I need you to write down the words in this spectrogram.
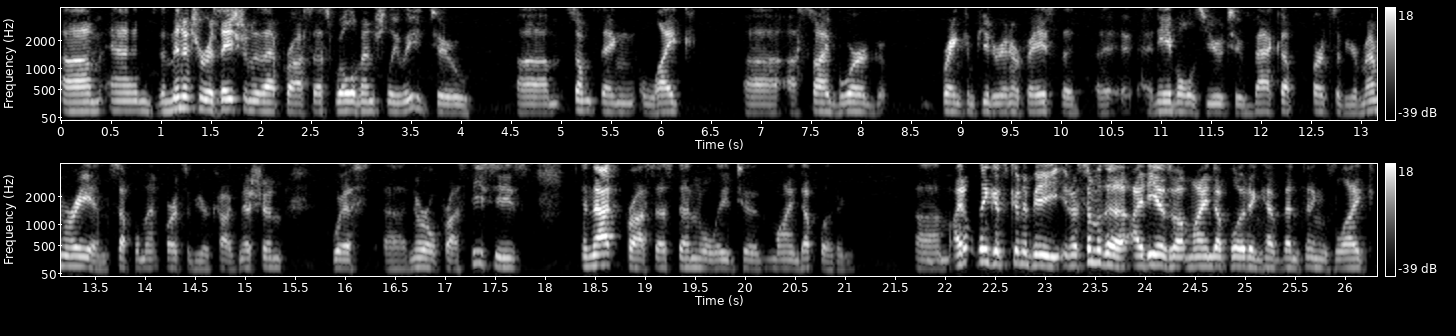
Um, and the miniaturization of that process will eventually lead to um, something like uh, a cyborg brain computer interface that uh, enables you to back up parts of your memory and supplement parts of your cognition with uh, neural prostheses. And that process then will lead to mind uploading. Um, I don't think it's going to be, you know, some of the ideas about mind uploading have been things like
